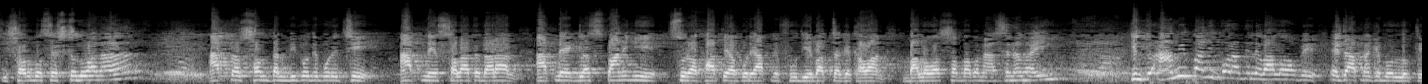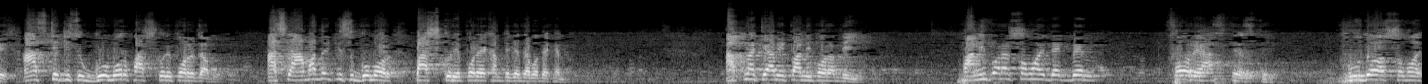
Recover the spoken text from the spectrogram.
কি সর্বশ্রেষ্ঠ দোয়া না? আপনার সন্তান বিপদে পড়েছে আপনি সলাতে দাঁড়ান, আপনি এক গ্লাস পানি নিয়ে সুরা ফাতেহা পরে আপনি ফু দিয়ে বাচ্চাকে খাওয়ান। ভালো হওয়ার সম্ভাবনা আছে না ভাই? কিন্তু আমি পানি পরা দিলে ভালো হবে, এটা আপনাকে বলল কে? আজকে কিছু গোমর পাশ করে পরে যাব। আজকে আমাদের কিছু গোমর পাশ করে পরে এখান থেকে যাব, দেখেন। আপনাকে আমি পানি পরা দিই। পানি পড়ার সময় দেখবেন পরে আস্তে আস্তে। ফু দেওয়ার সময়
